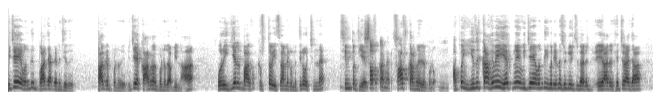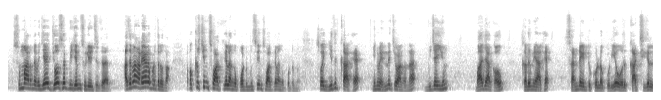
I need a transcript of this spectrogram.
விஜயை வந்து பாஜக நினைச்சது டார்கெட் பண்ணுது. விஜய கார்னர் பண்ணுது அப்படின்னா ஒரு இயல்பாக கிறிஸ்தவ இஸ்லாமியர்கள் மத்தியில் ஒரு சின்ன sympathy soft corner soft corner ஏற்படும். அப்போ இதுக்காகவே ஏற்கனவே விஜய வந்து இவர் என்ன சொல்லி வச்சிருக்காரு? யாரு? ஹெச் ராஜா சும்மா இருந்த விஜய் ஜோசப் விஜய்னு சொல்லி வச்சிருக்கிறாரு. அதெல்லாம் அடையாளப்படுத்துறது தான் அப்போ கிறிஸ்டின்ஸ் வாக்குகள் அங்கே போட்டு முஸ்லீம்ஸ் வாக்குகள் அங்கே போட்டுணும் ஸோ இதுக்காக இனிமேல் என்ன செய்வாங்கன்னா விஜயும் பாஜகவும் கடுமையாக சண்டையிட்டு கொள்ளக்கூடிய ஒரு காட்சிகள்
